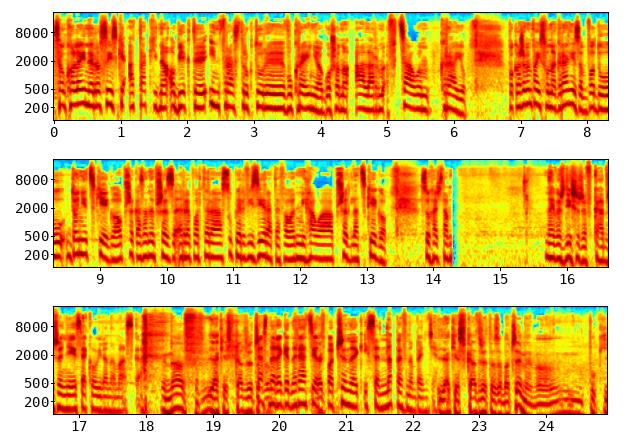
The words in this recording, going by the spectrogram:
Są kolejne rosyjskie ataki na obiekty infrastruktury w Ukrainie. Ogłoszono alarm w całym kraju. Pokażemy Państwu nagranie z obwodu donieckiego przekazane przez reportera superwizjera TVN Michała Przedlackiego. Słychać tam. Najważniejsze, że w kadrze nie jest jako Ilona Maska. No, jak jest w kadrze, to... Czas na regenerację, jak- odpoczynek i sen na pewno będzie. Jak jest w kadrze, to zobaczymy, bo póki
